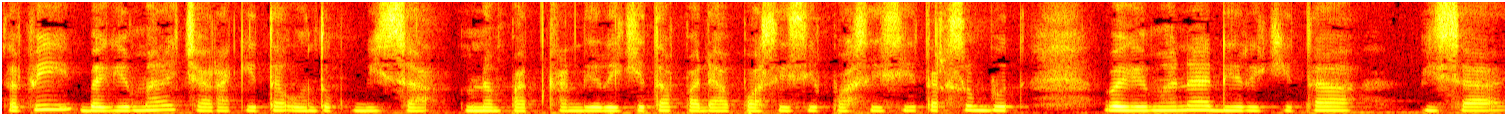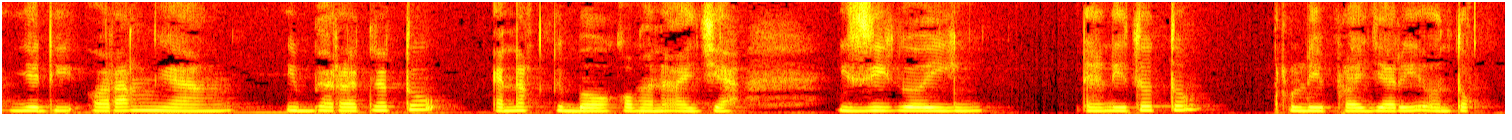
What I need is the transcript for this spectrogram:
Tapi bagaimana cara kita untuk bisa menempatkan diri kita pada posisi-posisi tersebut? Bagaimana diri kita bisa jadi orang yang ibaratnya tuh enak dibawa ke mana aja easy going. Dan itu tuh perlu dipelajari untuk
